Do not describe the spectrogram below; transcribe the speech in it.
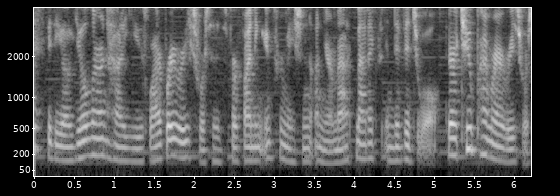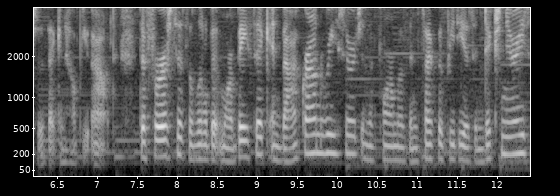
this video, you'll learn how to use library resources for finding information on your mathematics individual. There are two primary resources that can help you out. The first is a little bit more basic and background research in the form of encyclopedias and dictionaries,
